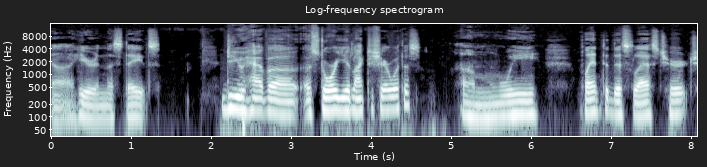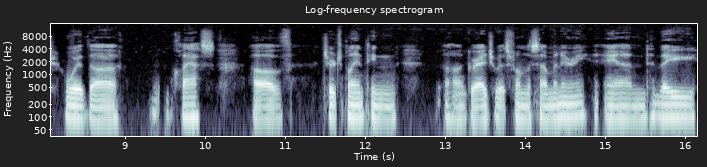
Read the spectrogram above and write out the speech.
uh, here in the states. Do you have a, a story you'd like to share with us? Um, we planted this last church with a class of church planting uh, graduates from the seminary, and they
